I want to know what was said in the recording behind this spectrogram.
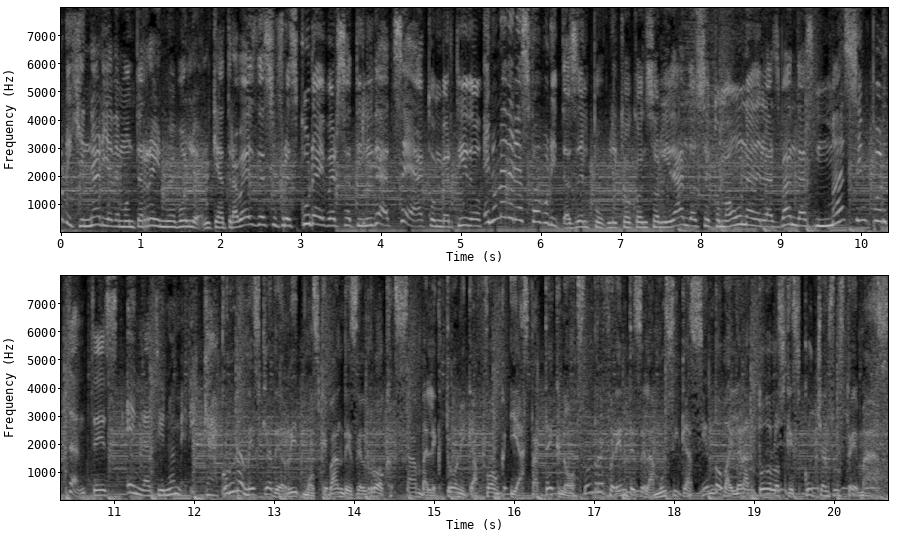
originaria de Monterrey, Nuevo León, que a través de su frescura y versatilidad se ha convertido en una de las favoritas del público, consolidándose como una de las bandas más importantes en Latinoamérica. Con una mezcla de ritmos que van desde el rock, samba, electrónica, funk y hasta techno, son referentes de la música haciendo bailar a todos los que escuchan sus temas.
